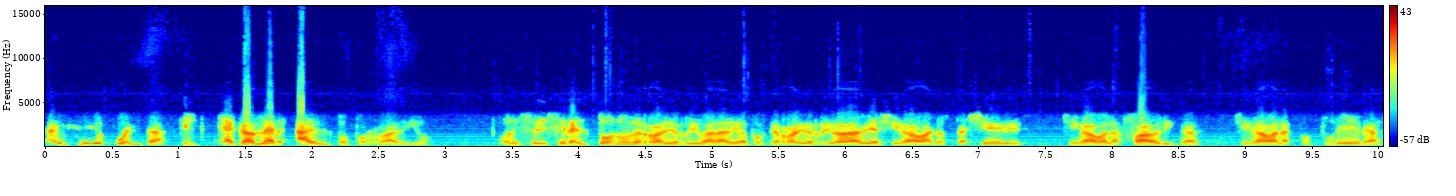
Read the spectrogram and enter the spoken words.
ahí se dio cuenta que él tenía que hablar alto por radio. Por eso ese era el tono de Radio Rivadavia, porque Radio Rivadavia llegaba a los talleres, llegaba a las fábricas, llegaba a las costureras,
